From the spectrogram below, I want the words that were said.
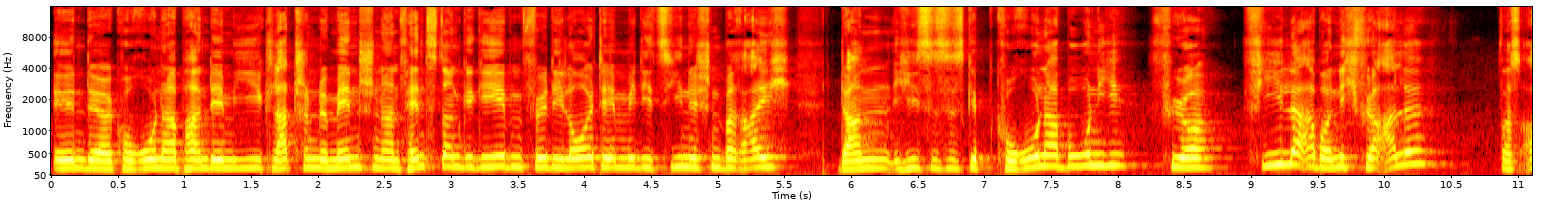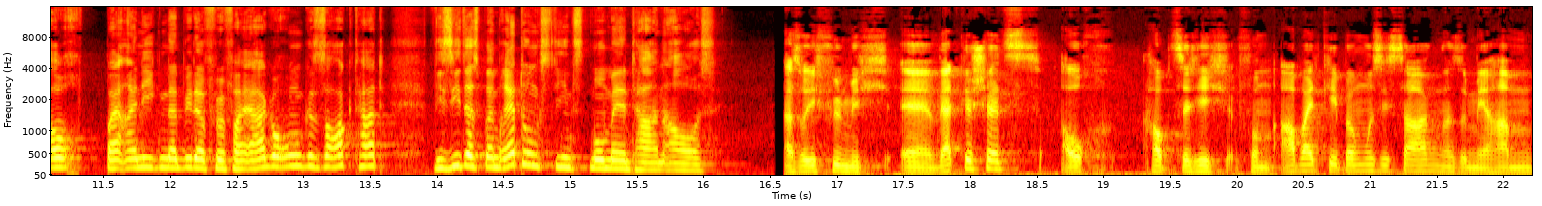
in der Corona-Pandemie klatschende Menschen an Fenstern gegeben für die Leute im medizinischen Bereich. Dann hieß es, es gibt Corona-Boni für viele, aber nicht für alle, was auch bei einigen dann wieder für Verärgerung gesorgt hat. Wie sieht das beim Rettungsdienst momentan aus? Also ich fühle mich äh, wertgeschätzt, auch hauptsächlich vom Arbeitgeber, muss ich sagen. Also wir haben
